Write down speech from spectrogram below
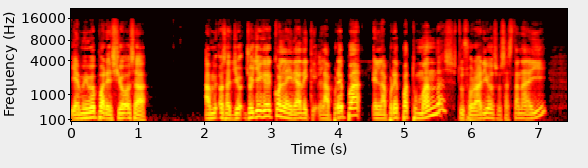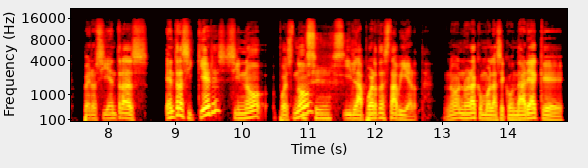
Y a mí me pareció, o sea, a mí- o sea, yo, yo llegué con la idea de que la prepa, en la prepa tú mandas, tus horarios, o sea, están ahí, pero si entras, entras si quieres, si no, pues no, Así es. y la puerta está abierta, ¿no? No era como la secundaria que,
